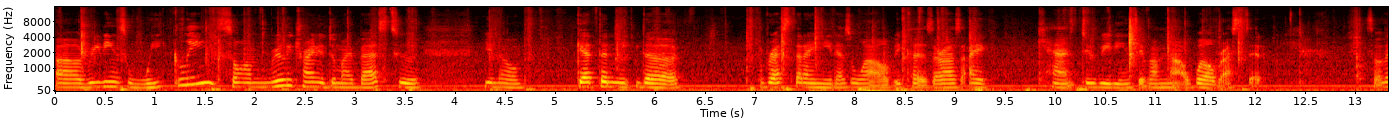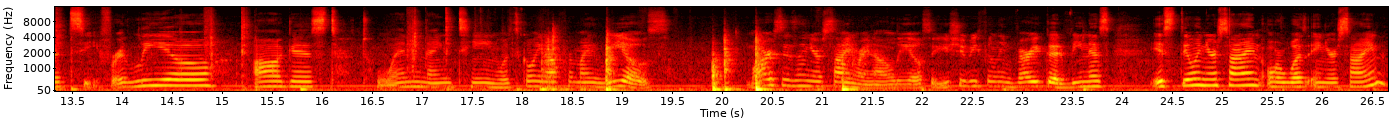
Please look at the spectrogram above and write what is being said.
uh, readings weekly. So I'm really trying to do my best to, you know, get the the rest that I need as well because or else I can't do readings if I'm not well rested. So let's see. For Leo, August 2019. What's going on for my Leos? Mars is in your sign right now, Leo. So you should be feeling very good. Venus is still in your sign or was in your sign.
